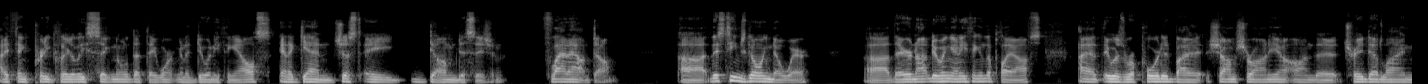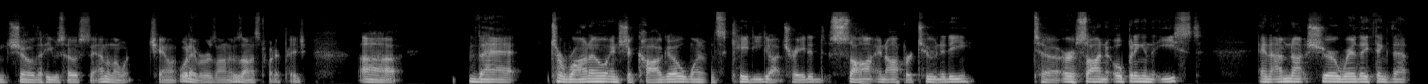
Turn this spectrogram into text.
I think pretty clearly signaled that they weren't going to do anything else. And again, just a dumb decision, flat out dumb. Uh, this team's going nowhere. Uh, they're not doing anything in the playoffs. It was reported by Shams Charania on the trade deadline show that he was hosting. I don't know what channel, whatever it was on. It was on his Twitter page. Uh, that Toronto and Chicago, once KD got traded, saw an opportunity to or saw an opening in the East. And I'm not sure where they think that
